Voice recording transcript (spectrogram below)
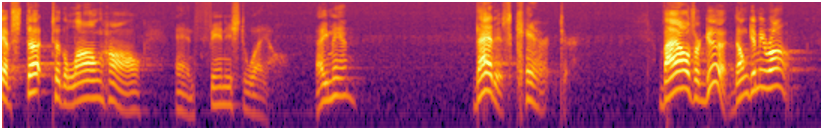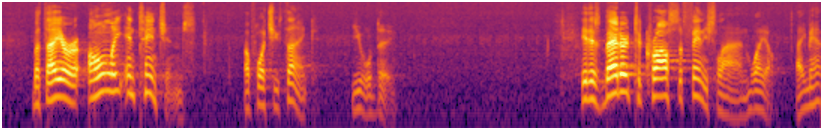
have stuck to the long haul and finished well. Amen? That is character. Vows are good, don't get me wrong, but they are only intentions of what you think you will do. It is better to cross the finish line well. Amen?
